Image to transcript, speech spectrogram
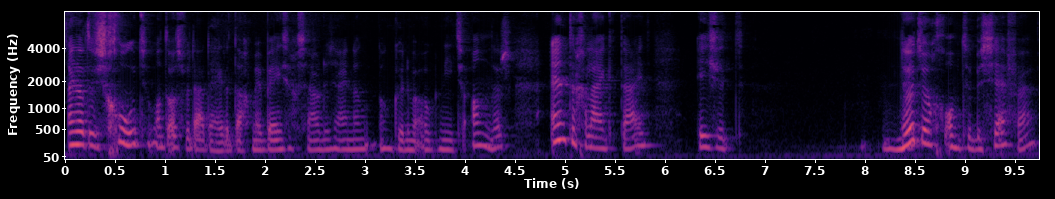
en dat is goed, want als we daar de hele dag mee bezig zouden zijn, dan, dan kunnen we ook niets anders. En tegelijkertijd is het nuttig om te beseffen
